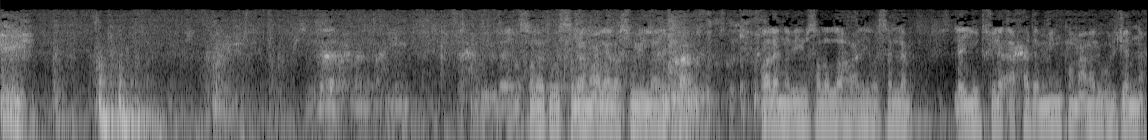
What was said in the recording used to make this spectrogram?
بسم الله الرحمن الرحيم. الحمد لله والصلاة والسلام على رسول الله قال النبي صلى الله عليه وسلم لن يدخل أحدا منكم عمله الجنة.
